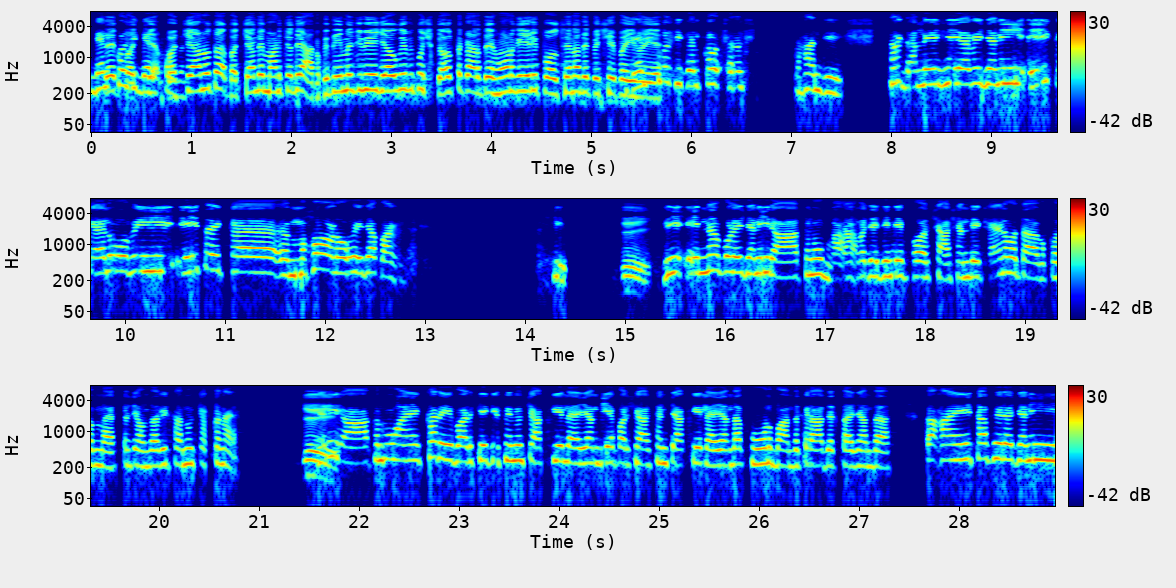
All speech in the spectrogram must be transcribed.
ਬਿਲਕੁਲ ਜੀ ਬਿਲਕੁਲ ਬੱਚਿਆਂ ਨੂੰ ਤਾਂ ਬੱਚਿਆਂ ਦੇ ਮਨ 'ਚ ਅਧਿਆਪਕ ਦੀ ਇਮੇਜ ਵੀ ਇਹ ਜਾਊਗੀ ਵੀ ਕੁਝ ਗਲਤ ਕਰਦੇ ਹੋਣਗੇ ਜਿਹੜੀ ਪੁਲਿਸ ਇਹਨਾਂ ਦੇ ਪਿੱਛੇ ਪਈ ਹੋਈ ਹੈ। ਬਿਲਕੁਲ ਜੀ ਬਿਲਕੁਲ ਹਾਂਜੀ। ਸਰ ਗੱਲ ਇਹ ਹੈ ਵੀ ਜਾਨੀ ਇਹ ਕਹਿ ਲਓ ਵੀ ਇਹ ਤਾਂ ਇੱਕ ਮਾਹੌਲ ਉਹ ਜਿਹਾ ਬਣ ਜੀ। ਵੀ ਇਹਨਾਂ ਕੋਲੇ ਜਾਨੀ ਰਾਤ ਨੂੰ 12 ਵਜੇ ਜਿਵੇਂ ਪ੍ਰਸ਼ਾਸਨ ਦੇ ਕਹਿਣ ਮੁਤਾਬਕ ਮੈਸੇਜ ਆਉਂਦਾ ਵੀ ਸਾਨੂੰ ਚੱਕਣਾ ਹੈ। ਜਿਹੜੀ ਜੀ ਰਾਤ ਨੂੰ ਆਏ ਘਰੇ ਵੜ ਕੇ ਕਿਸੇ ਨੂੰ ਚੱਕ ਕੇ ਲੈ ਜਾਂਦੀ ਹੈ ਪ੍ਰਸ਼ਾਸਨ ਚੱਕ ਕੇ ਲੈ ਜਾਂਦਾ ਫੋਨ ਬੰਦ ਕਰਾ ਦਿੱਤਾ ਜਾਂਦਾ। ਤਾਂ ਐਂ ਤਾਂ ਫਿਰ ਜਣੀ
